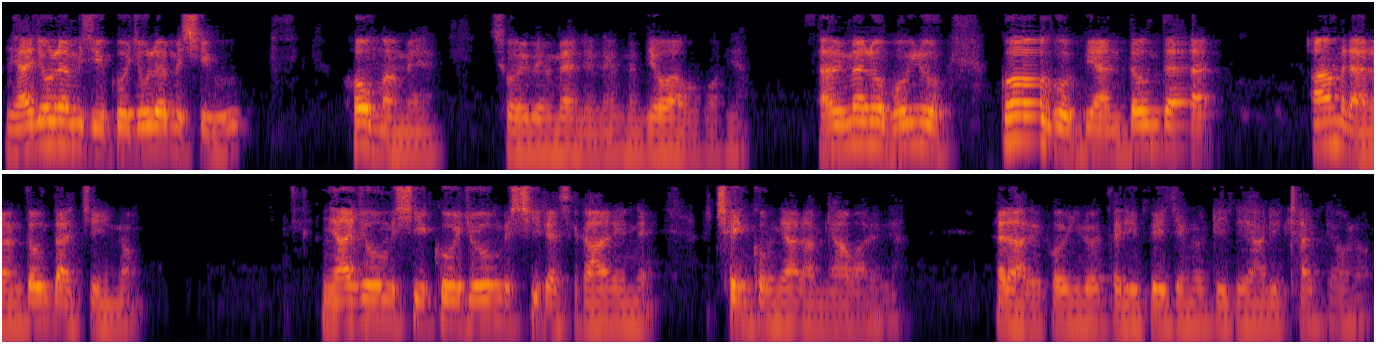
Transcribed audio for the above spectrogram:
အများကျိုးလည်းမရှိကိုကျိုးလည်းမရှိဘူးဟုတ်မှန်မယ်ဆိုပေမဲ့လည်းမပြောရဘူးပေါ့ဗျာ ဒါပေမဲ့လို့ဘုန်းကြီးတို့ကိုယ့်ကိုပြန်သုံးသပ်အာမရဏံသုံးသပ်ကြည့်တော့အများကျိုးမရှိကိုကျိုးမရှိတဲ့စကားလေးနဲ့အချိန်ကုန်ကြတာများပါတယ်ဗျာအဲ့ဒါလေးဘုန်းကြီးတို့သတိပေးခြင်းလို့ဒီတရားလေးထပ်ပြောတော့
